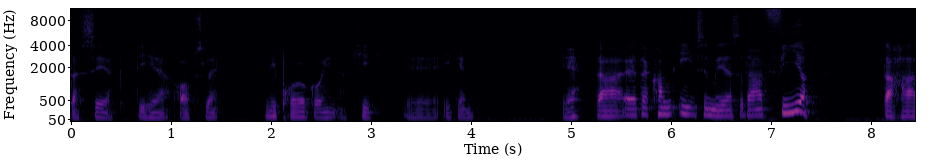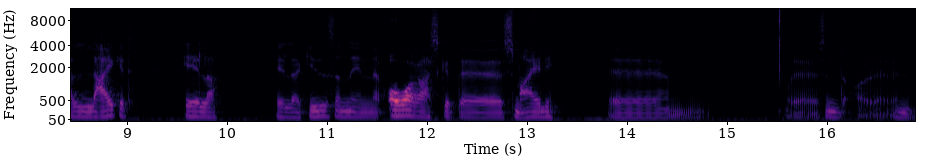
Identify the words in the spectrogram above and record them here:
der ser de her opslag. Vi kan lige prøve at gå ind og kigge øh, igen. Ja, der, øh, der er kommet en til mere, så der er fire, der har liket eller, eller givet sådan en overrasket øh, smiley. Øh, øh, sådan, øh, en,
